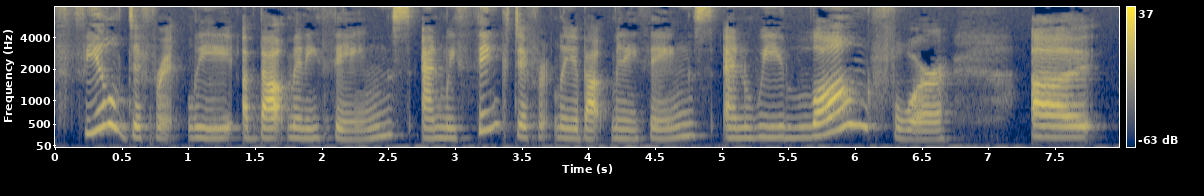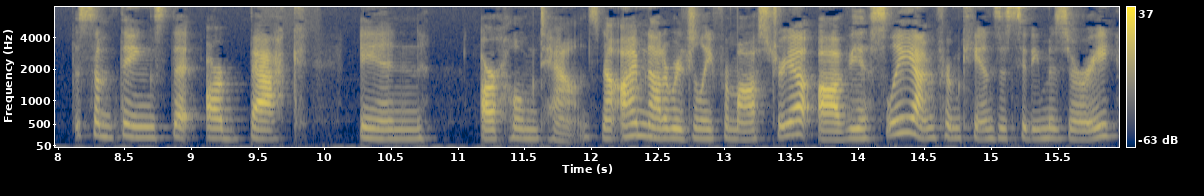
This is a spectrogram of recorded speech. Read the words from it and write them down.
feel differently about many things and we think differently about many things and we long for uh, some things that are back in our hometowns. Now, I'm not originally from Austria, obviously. I'm from Kansas City, Missouri,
